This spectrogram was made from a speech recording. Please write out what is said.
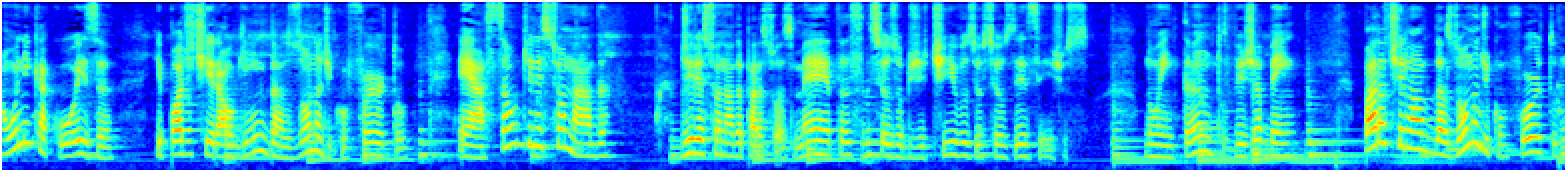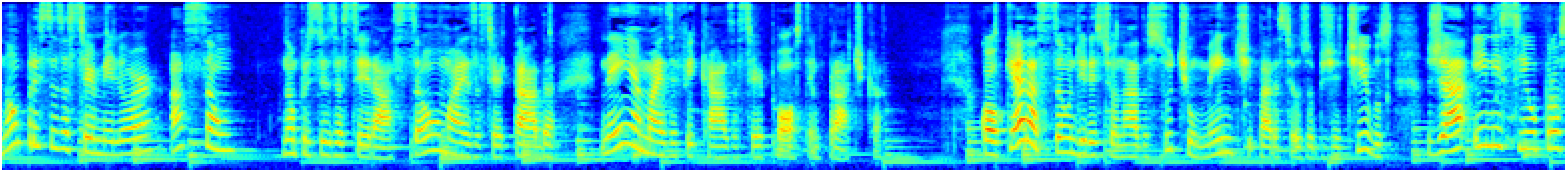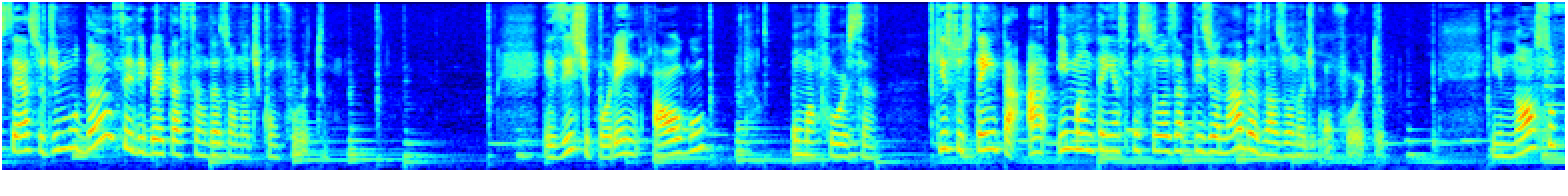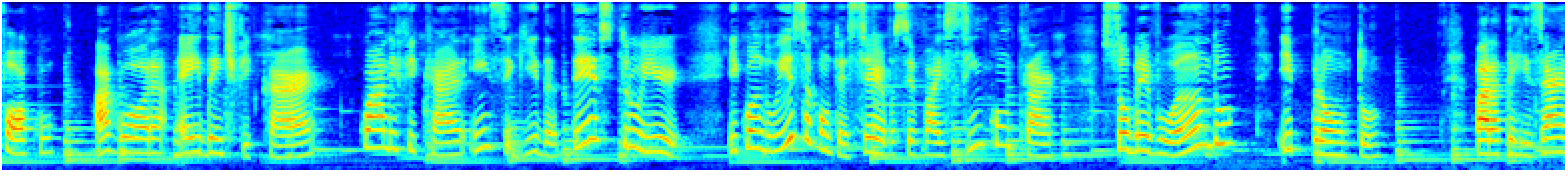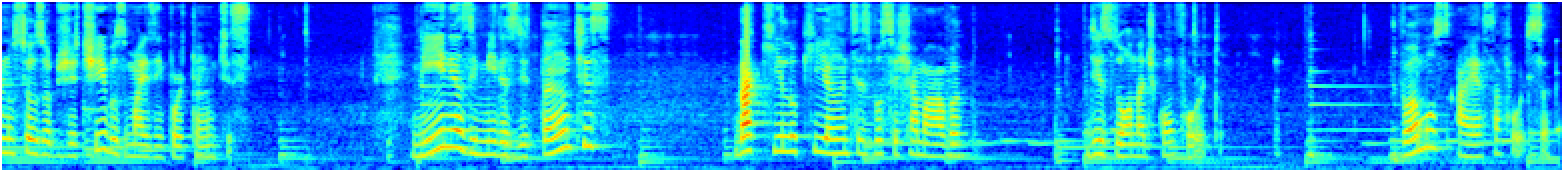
A única coisa que pode tirar alguém da zona de conforto é a ação direcionada direcionada para suas metas, seus objetivos e os seus desejos. No entanto, veja bem, para tirar da zona de conforto não precisa ser melhor ação, não precisa ser a ação mais acertada, nem a mais eficaz a ser posta em prática. Qualquer ação direcionada sutilmente para seus objetivos já inicia o processo de mudança e libertação da zona de conforto. Existe, porém, algo, uma força que sustenta a, e mantém as pessoas aprisionadas na zona de conforto. E nosso foco agora é identificar, qualificar e em seguida destruir. E quando isso acontecer, você vai se encontrar sobrevoando e pronto para aterrizar nos seus objetivos mais importantes milhas e milhas distantes daquilo que antes você chamava de zona de conforto. Vamos a essa força.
